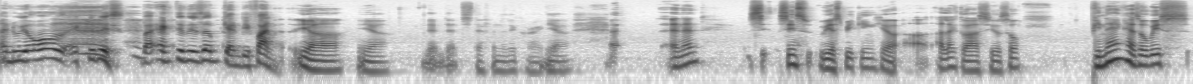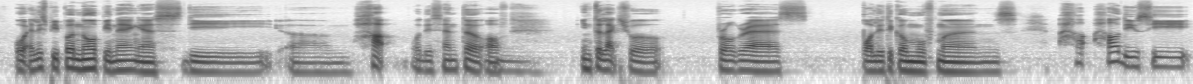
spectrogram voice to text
and we're all activists, but activism can be fun. Yeah, yeah. That, that's definitely correct. Yeah. Uh, and then, si- since we are speaking here, uh, I'd like to ask you so, Penang has always, or at least people know Penang as the um, hub or the center of Mm. intellectual progress, political movements. How, how do you see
